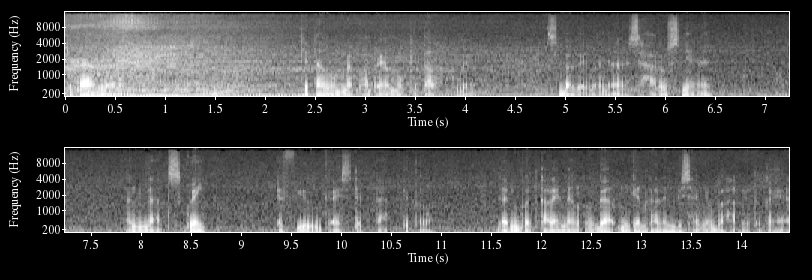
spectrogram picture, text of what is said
kita nge kita nge-map apa yang mau kita lakuin. Sebagaimana seharusnya and that's great if you guys did that gitu dan buat kalian yang enggak mungkin kalian bisa nyoba hal itu kayak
